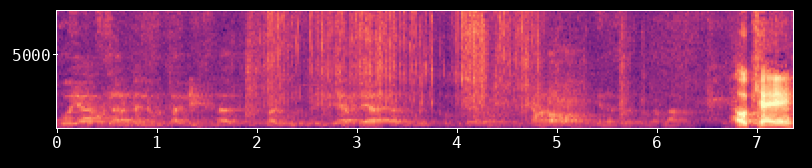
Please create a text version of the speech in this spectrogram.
Spur ja, und dann, wenn du sozusagen links und mal du hinterher fährst, dann kommt du wieder... Kann man auch ausprobieren, dass du das dann machen. Okay.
